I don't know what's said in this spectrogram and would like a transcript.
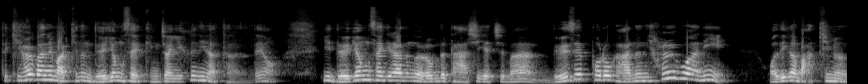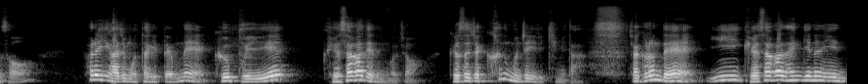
특히 혈관을 막히는 뇌경색 굉장히 흔히 나타나는데요. 이 뇌경색이라는 거 여러분들 다 아시겠지만 뇌세포로 가는 혈관이 어디가 막히면서 혈액이 가지 못하기 때문에 그 부위에 괴사가 되는 거죠. 그래서 이제 큰 문제를 일으킵니다. 자, 그런데 이 괴사가 생기는 이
